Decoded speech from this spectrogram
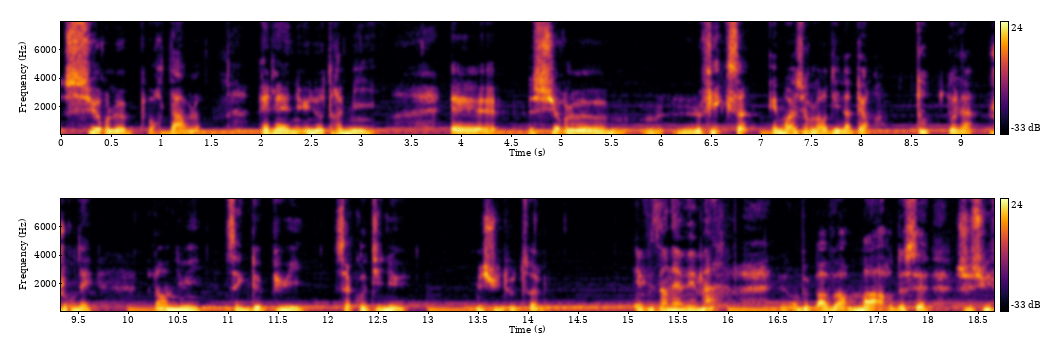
sur le portable, Hélène, une autre amie, sur le, le fixe et moi sur l'ordinateur toute la journée. L'ennui, c'est que depuis, ça continue, mais je suis toute seule. Et vous en avez marre? On ne peut pas avoir marre de ça. Je suis,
